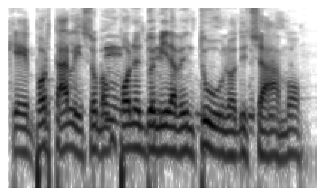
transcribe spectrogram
che portarli insomma sì, un po' nel 2021 sì, diciamo. Sì,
